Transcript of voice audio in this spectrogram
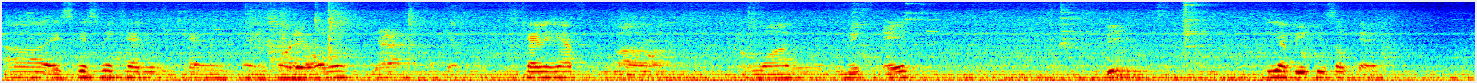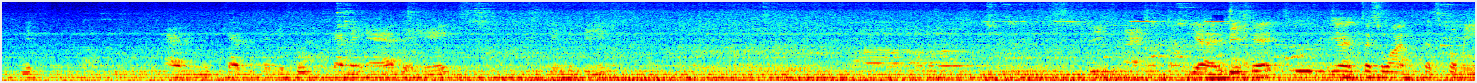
เอ่อ excuse me can can can can I order Yeah. can I have uh one with egg Beef? yeah beef is okay with and can can you put can I add the egg in the beef Uh, beef egg. yeah beef egg yeah just one just for me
